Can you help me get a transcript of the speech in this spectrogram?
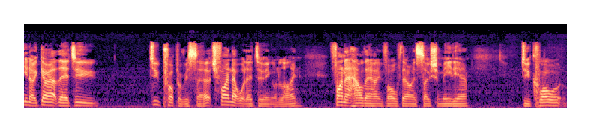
you know, go out there, do do proper research, find out what they're doing online, find out how they are involved they are in social media, do qual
